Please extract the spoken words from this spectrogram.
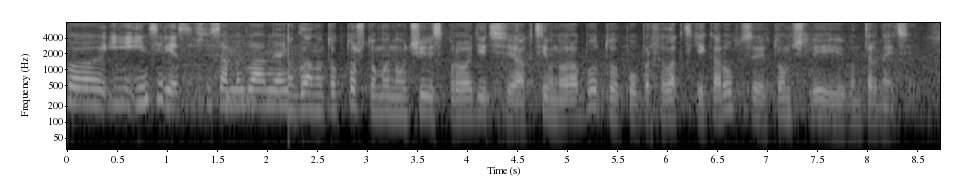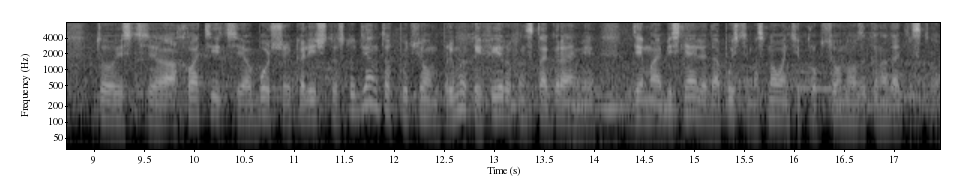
э, и интерес, что самое главное. Главное только то, что мы научились проводить активную работу по профилактике коррупции, в том числе и в интернете то есть э, охватить большее количество студентов путем прямых эфиров в Инстаграме, где мы объясняли, допустим, основу антикоррупционного законодательства.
